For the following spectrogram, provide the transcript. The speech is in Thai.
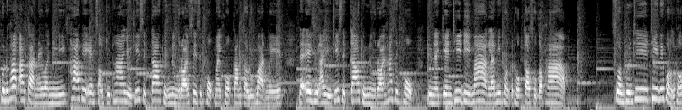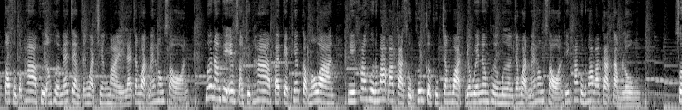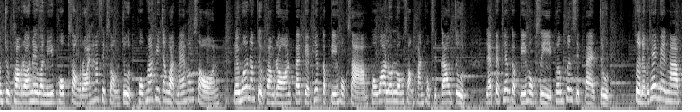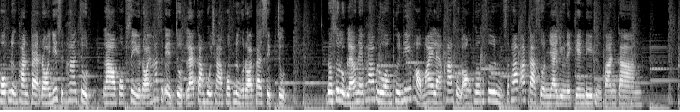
คุณภาพอากาศในวันนี้ค่า PM 2.5 อยู่ที่ 19ถึง146 ไมโครกรัมต่อลูกบาศก์เมตร และ AQI อยู่ที่ 19ถึง156 อยู่ในเกณฑ์ที่ดีมาก และมีผลกระทบต่อสุขภาพ ส่วนพื้นที่ที่มีผลกระทบต่อสุขภาพ คืออำเภอแม่แจ่มจังหวัดเชียงใหม่และจังหวัดแม่ฮ่องสอน เมื่อนำ PM 2.5 ไปเปรียบเทียบกับเมื่อวาน มีค่าคุณภาพอากาศสูงขึ้นเกือบทุกจังหวัด ยกเว้นอำเภอเมืองจังหวัดแม่ฮ่องสอนที่ค่าคุณภาพอากาศต่ำลง ส่วนจุดความร้อนในวันนี้พบ 252 จุด พบมากที่จังหวัดแม่ฮ่องสอน โดยเมื่อนำจุดความร้อนไปเปรียบเทียบกับปี 63พบว่าลดลง 2,069 จุด และเปรียบเทียบกับปี 64 เพิ่มขึ้น 18 จุด ส่วนในประเทศเมียนมาพบ 1,825 จุด ลาวพบ 451 จุด และกัมพูชาพบ 180 จุด โดยสรุปแล้วในภาพรวมพื้นที่เผาไหม้และค่าฝุ่นละอองเพิ่มขึ้น สภาพอากาศส่วนใหญ่อยู่ในเกณฑ์ดีถึงปานกลาง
